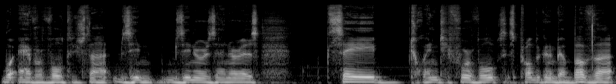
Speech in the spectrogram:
whatever voltage that Zener Zener is. Say 24 volts, it's probably going to be above that.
